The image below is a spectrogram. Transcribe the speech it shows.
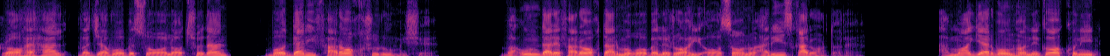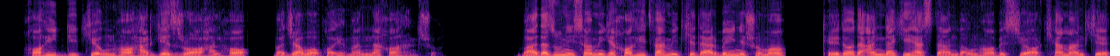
راه حل و جواب سوالات شدن با دری فراخ شروع میشه و اون در فراخ در مقابل راهی آسان و عریض قرار داره. اما اگر با اونها نگاه کنید خواهید دید که اونها هرگز راه حلها و جوابهای من نخواهند شد. بعد از اون عیسی میگه خواهید فهمید که در بین شما تعداد اندکی هستند و اونها بسیار کمند که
